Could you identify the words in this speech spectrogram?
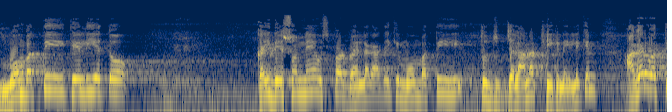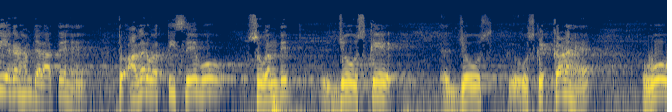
मोमबत्ती के लिए तो कई देशों ने उस पर बहन लगा दी कि मोमबत्ती तो जलाना ठीक नहीं। लेकिन अगरबत्ती अगर हम जलाते हैं तो अगरबत्ती से वो सुगंधित जो उसके जो उस, उसके कण है वो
